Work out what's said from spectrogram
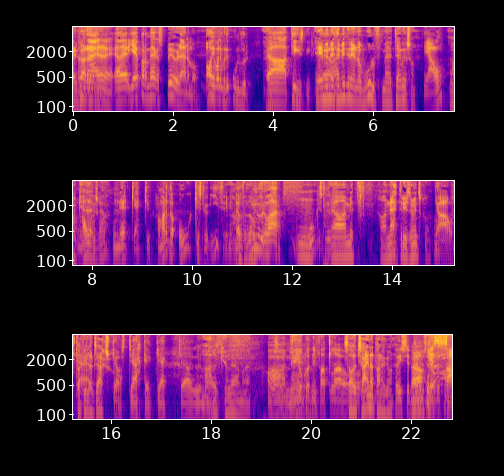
er- hvað Nei, er- nei, nei, eða er ég bara mega spirit animal? Ó, ég var nefnir úlfur Já, tígistýr muni eftir myndinni en The Wolf með Jack Nixon Já, nákvæmlega. hún er geggjuð. Hann var eitthvað ókislu í þeirri mynd. Úlfur var ókislu Já, einmitt. Það var nettur í þessu mynd sko. Já, Alltaf fíla Jack sko. geggjast, Jack er geggjaður Algjörlega maður Ó, man. snjókotnin falla og Sáðu Chinatown eitthvað Ég sá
